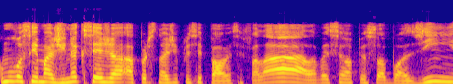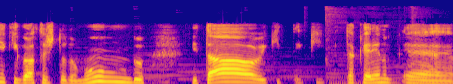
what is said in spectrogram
como você imagina que seja a personagem principal? Aí você fala, ah, ela vai ser uma pessoa boazinha, que gosta de todo mundo e tal, e que, e que tá querendo é,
